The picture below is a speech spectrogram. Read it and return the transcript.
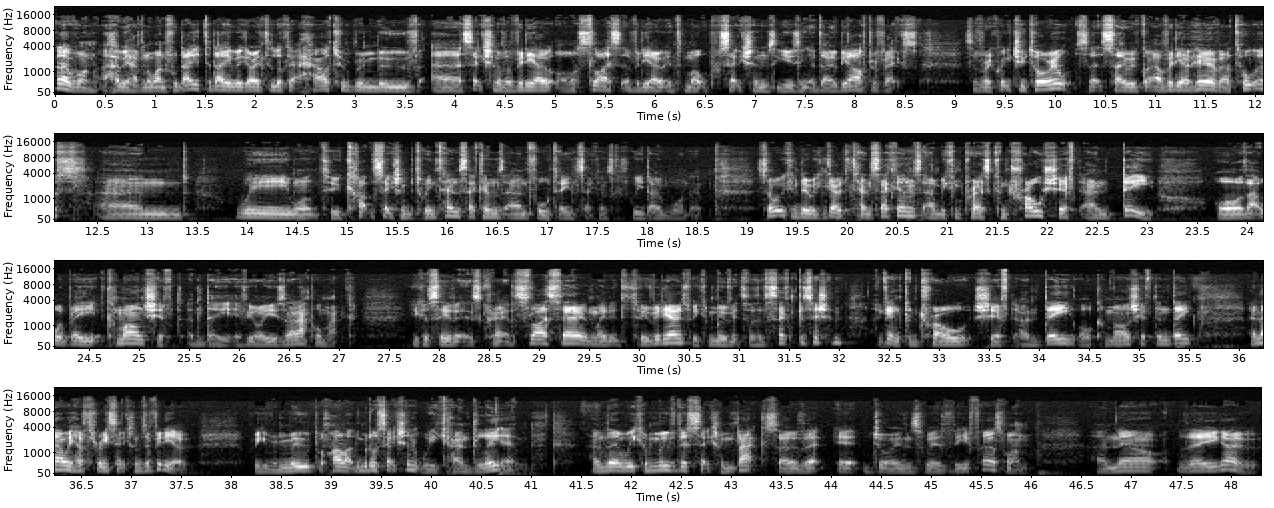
Hello everyone, I hope you're having a wonderful day. Today we're going to look at how to remove a section of a video or slice a video into multiple sections using Adobe After Effects. It's a very quick tutorial. So let's say we've got our video here of our tortoise and we want to cut the section between 10 seconds and 14 seconds because we don't want it. So what we can do, we can go to 10 seconds and we can press Control Shift and D or that would be Command Shift and D if you're using an Apple Mac. You can see that it's created a slice there and made it to two videos. We can move it to the second position. Again, Control, Shift and D or Command, Shift and D. And now we have three sections of video. We can remove, highlight the middle section, we can delete it. And then we can move this section back so that it joins with the first one. And now, there you go.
